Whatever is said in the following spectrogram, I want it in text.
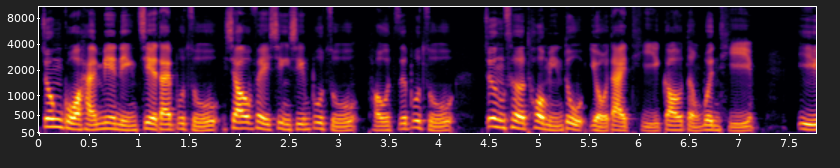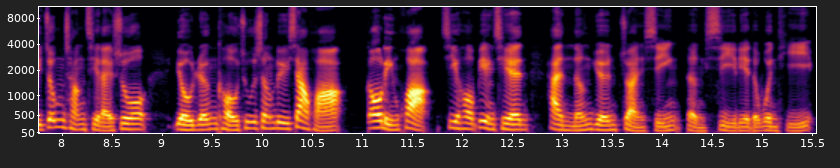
中国还面临借贷不足、消费信心不足、投资不足。政策透明度有待提高等问题。以中长期来说，有人口出生率下滑、高龄化、气候变迁和能源转型等系列的问题。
